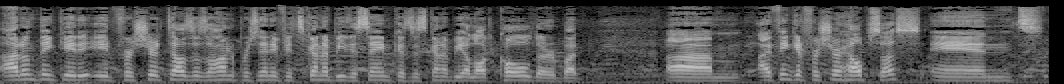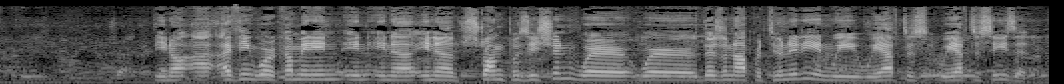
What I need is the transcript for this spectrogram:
I don't think it, it for sure tells us 100% if it's going to be the same because it's going to be a lot colder, but um, I think it for sure helps us. And, you know, I, I think we're coming in, in, in, a, in a strong position where, where there's an opportunity and we, we, have to, we have to seize it.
